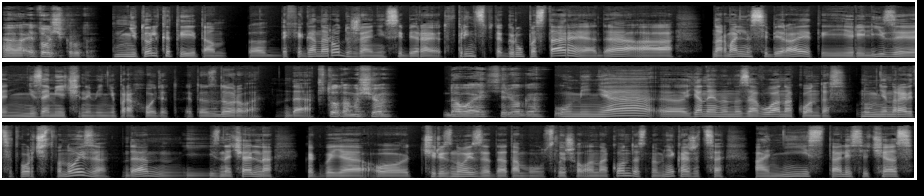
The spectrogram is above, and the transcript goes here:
Э, это очень круто. Не только ты, там э, дофига народу же они собирают. В принципе-то группа старая, да, а нормально собирает, и релизы незамеченными не проходят. Это здорово, да. Что там еще? Давай, Серега. У меня, э, я, наверное, назову Анакондас. Ну, мне нравится творчество Нойза, да, и изначально как бы я о, через Нойза, да, там услышал Анакондас, но мне кажется, они стали сейчас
